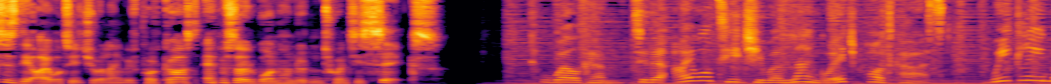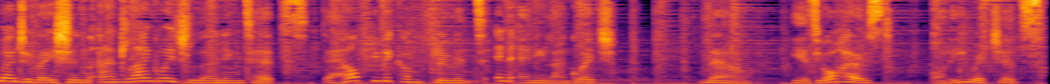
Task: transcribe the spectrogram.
This is the I Will Teach You a Language podcast, episode 126. Welcome to the I Will Teach You a Language podcast, weekly motivation and language learning tips to help you become fluent in any language. Now, here's your host, Ollie Richards.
